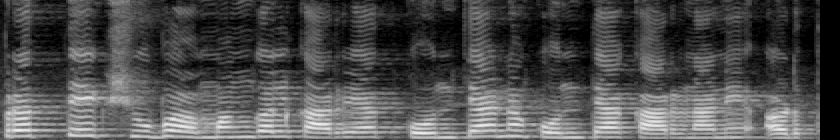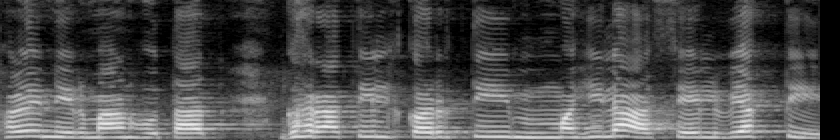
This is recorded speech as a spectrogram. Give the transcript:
प्रत्येक शुभ मंगल कार्यात कोणत्या ना कोणत्या कारणाने अडथळे निर्माण होतात. घरातील करती महिला असेल व्यक्ती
